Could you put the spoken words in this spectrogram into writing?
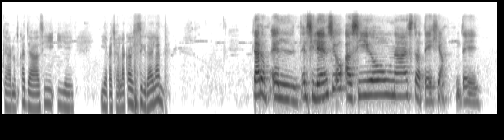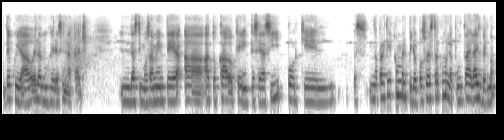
quedarnos calladas y, y, y agachar la cabeza y seguir adelante. Claro, el, el silencio ha sido una estrategia de, de, cuidado de las mujeres en la calle. Lastimosamente ha, ha tocado que, que, sea así porque pues, una práctica como el piropo suele estar como en la punta del iceberg, ¿no?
